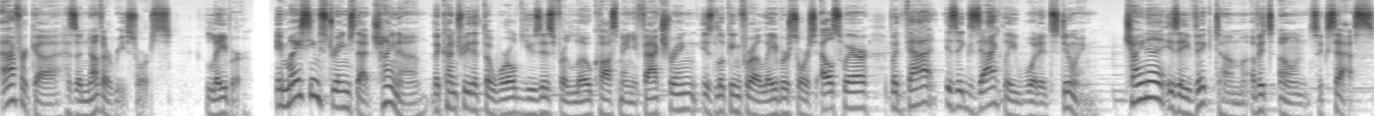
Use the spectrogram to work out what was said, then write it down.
Africa has another resource labor. It might seem strange that China, the country that the world uses for low cost manufacturing, is looking for a labor source elsewhere, but that is exactly what it's doing. China is a victim of its own success.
